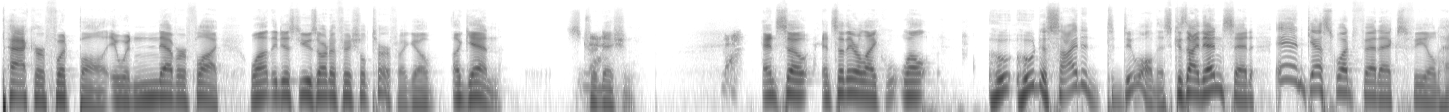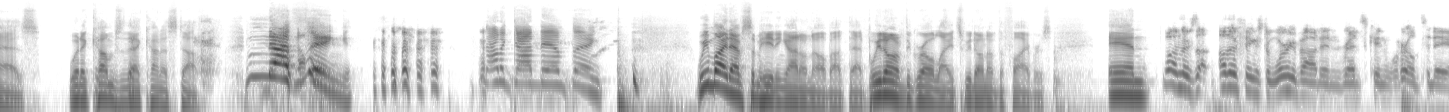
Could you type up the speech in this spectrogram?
Packer football. It would never fly. Why don't they just use artificial turf?" I go again. It's tradition. Nah. And so and so they were like, "Well." Who who decided to do all this? Because I then said, and guess what FedEx Field has when it comes to that kind of stuff? Nothing. Not a goddamn thing. We might have some heating. I don't know about that. But we don't have the grow lights. We don't have the fibers. And Well, and there's other things to worry about in Redskin world today.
